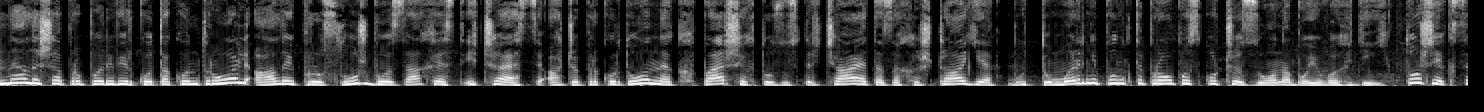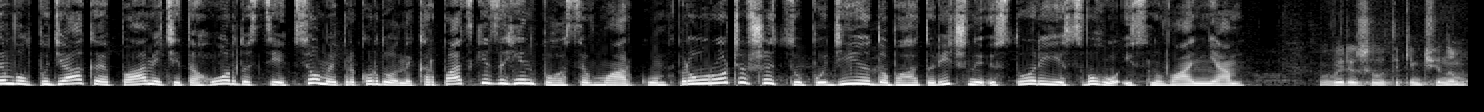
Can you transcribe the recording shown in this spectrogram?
Не лише про перевірку та контроль, але й про службу, захист і честь. Адже прикордонник перший, хто зустрічає та захищає, будь то мирні пункти пропуску чи зона бойових дій. Тож, як символ подяки, пам'яті та гордості, сьомий прикордонний карпатський загін погасив марку, приурочивши цю подію до багаторічної історії свого існування. Вирішили таким чином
